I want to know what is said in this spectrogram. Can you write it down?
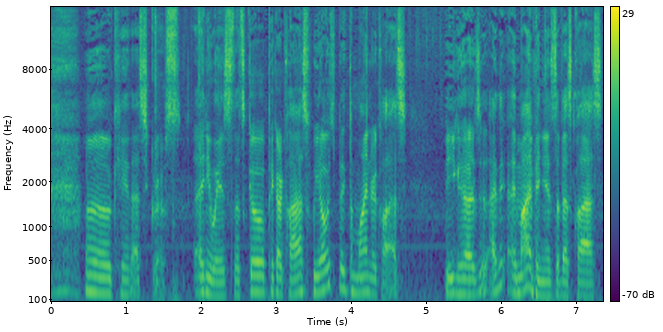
okay, that's gross. Anyways, let's go pick our class. We always pick the miner class because I think, in my opinion, it's the best class.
